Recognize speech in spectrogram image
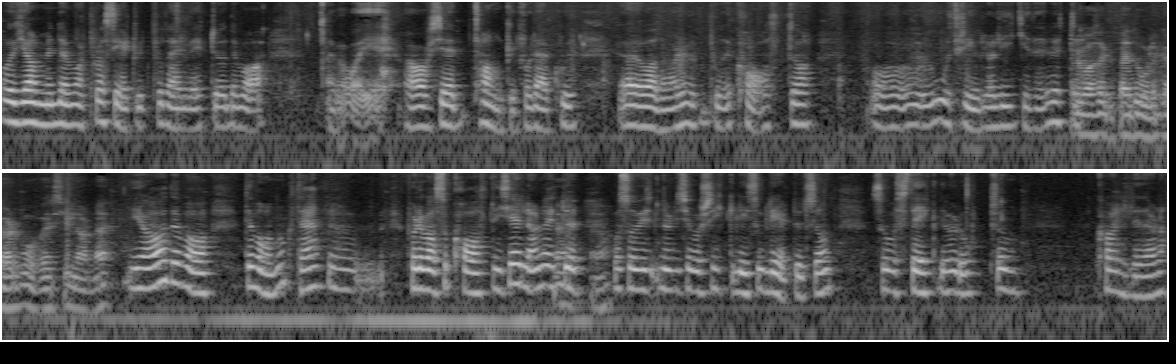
Og jammen de ble plassert utpå der, vet du. Og det var, det var Jeg har ikke tanke for det hvor det var, det var både kaldt og, og utrivelig å ligge der, vet For det du. var sikkert på ei dårlig gulv over kjelleren der. Ja, det var, det var nok det. For det var så kaldt i kjelleren, vet Ja, du. ja. Og så når det ikke var skikkelig isolert, sånn, så stek det vel opp sånn kalde der, da.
